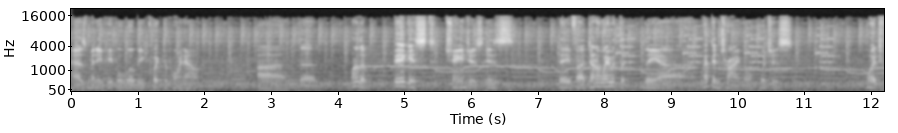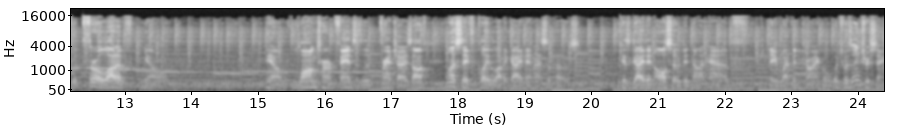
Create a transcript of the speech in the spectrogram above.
as many people will be quick to point out. Uh, the One of the biggest changes is they've uh, done away with the, the uh, weapon triangle, which is which would throw a lot of you know you know long-term fans of the franchise off, unless they've played a lot of Gaiden, I suppose, because Gaiden also did not have a weapon triangle, which was interesting.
